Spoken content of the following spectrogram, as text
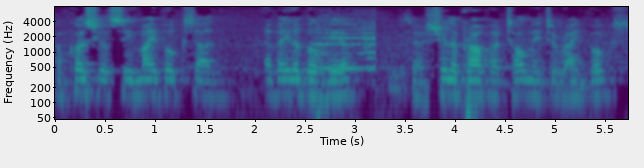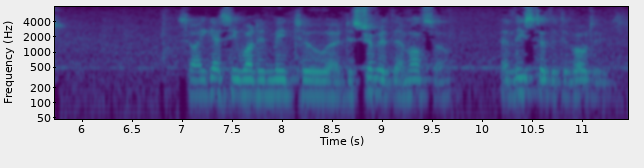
Of course, you'll see my books are available here. So Srila Prabhupada told me to write books. So I guess he wanted me to uh, distribute them also, at least to the devotees.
